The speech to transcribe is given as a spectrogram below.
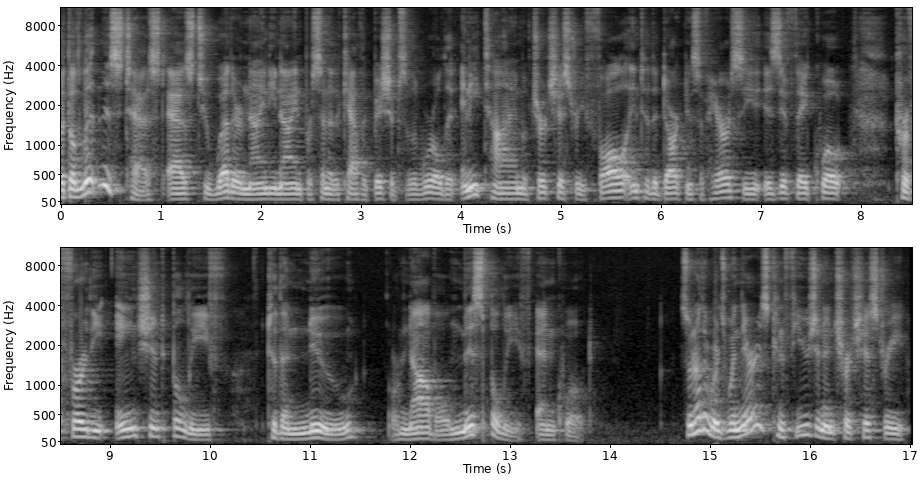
But the litmus test as to whether 99% of the Catholic bishops of the world at any time of church history fall into the darkness of heresy is if they, quote, prefer the ancient belief to the new or novel misbelief, end quote. So, in other words, when there is confusion in church history,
